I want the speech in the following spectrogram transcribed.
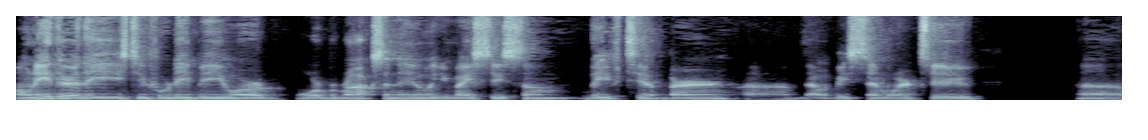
On either of these, 2,4-DB or, or bromoxynil, you may see some leaf tip burn. Um, that would be similar to uh,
